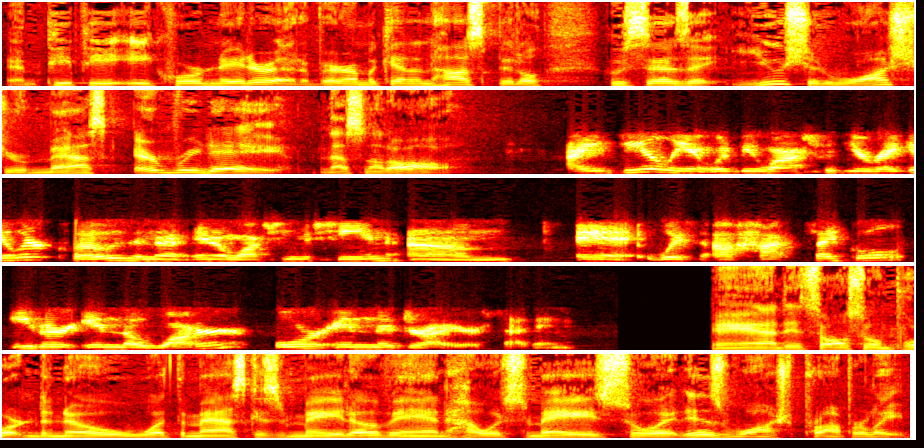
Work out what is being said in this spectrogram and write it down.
and PPE Coordinator at Avera McKennan Hospital, who says that you should wash your mask every day. And that's not all. Ideally, it would be washed with your regular clothes in a, in a washing machine. Um, Eh, with a hot cycle, either in the water or in the dryer setting. And it's also important to know what the mask is made of and how it's made so it is washed properly.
